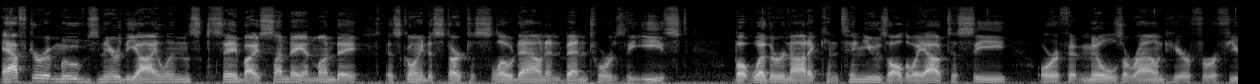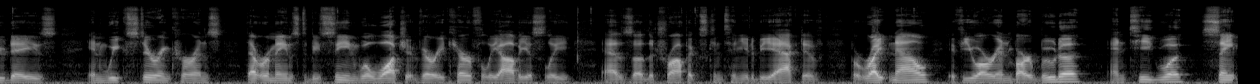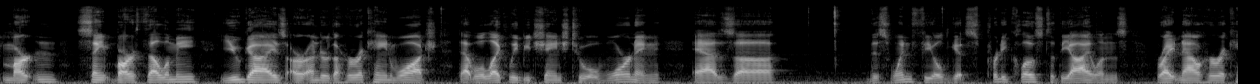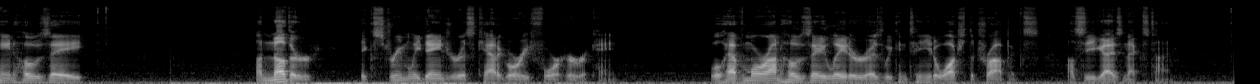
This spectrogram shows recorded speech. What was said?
After it moves near the islands, say by Sunday and Monday, it's going to start to slow down and bend towards the east. But whether or not it continues all the way out to sea, or if it mills around here for a few days in weak steering currents, that remains to be seen. We'll watch it very carefully, obviously, as uh, the tropics continue to be active. But right now, if you are in Barbuda, Antigua, St. Martin, St. Barthélemy, you guys are under the hurricane watch that will likely be changed to a warning as uh, this wind field gets pretty close to the islands. Right now, Hurricane Jose, another extremely dangerous Category 4 hurricane. We'll have more on Jose later as we continue to watch the tropics. I'll see you guys next time.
